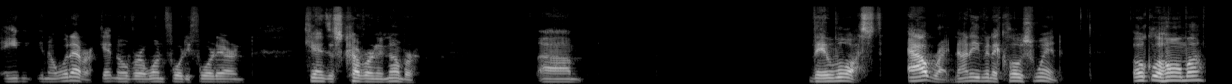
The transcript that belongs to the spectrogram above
80, you know, whatever, getting over a 144 there and Kansas covering a number. Um, they lost outright, not even a close win. Oklahoma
